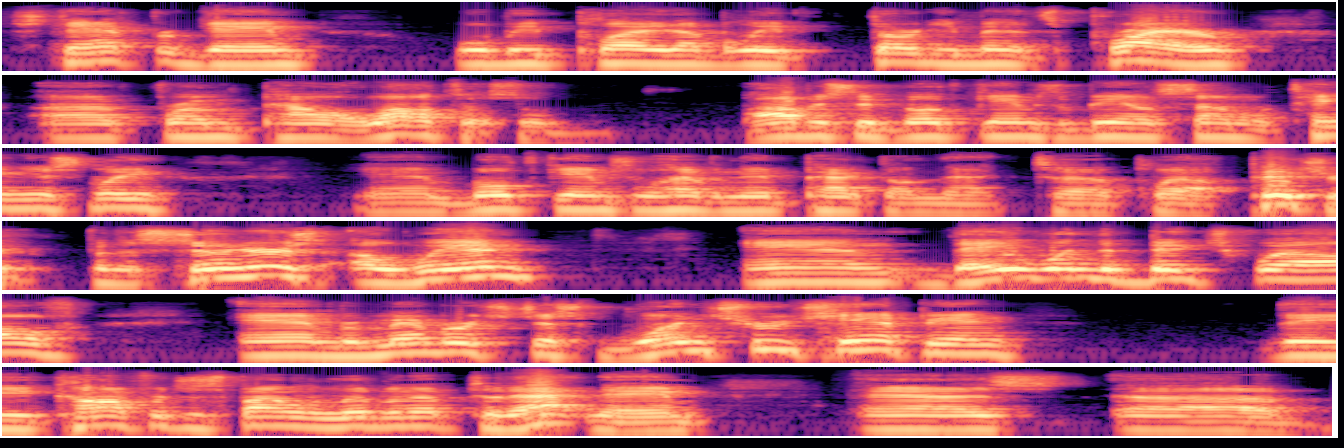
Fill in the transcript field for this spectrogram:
Stanford game will be played, I believe, 30 minutes prior uh, from Palo Alto. So obviously both games will be on simultaneously, and both games will have an impact on that uh, playoff picture. For the Sooners, a win, and they win the Big 12. And remember, it's just one true champion. The conference is finally living up to that name as uh,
